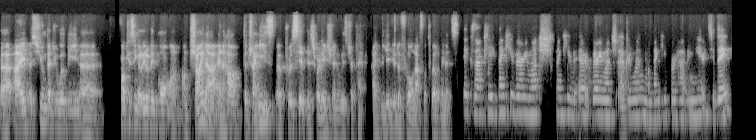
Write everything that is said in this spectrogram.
I assume that you will be focusing a little bit more on, on China and how the Chinese uh, perceive this relation with Japan. I leave you the floor now for 12 minutes. Exactly. Thank you very much. Thank you very much, everyone, and thank you for having me here today.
